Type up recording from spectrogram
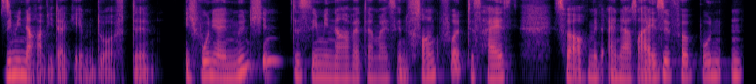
Seminar wiedergeben durfte. Ich wohne ja in München, das Seminar war damals in Frankfurt. Das heißt, es war auch mit einer Reise verbunden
